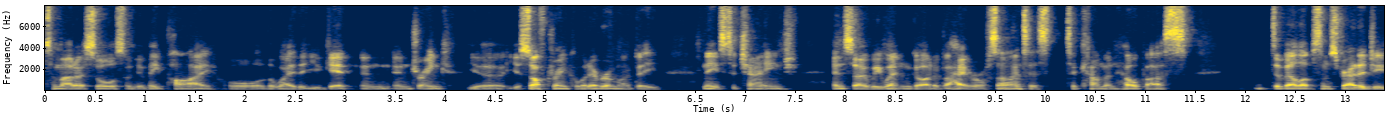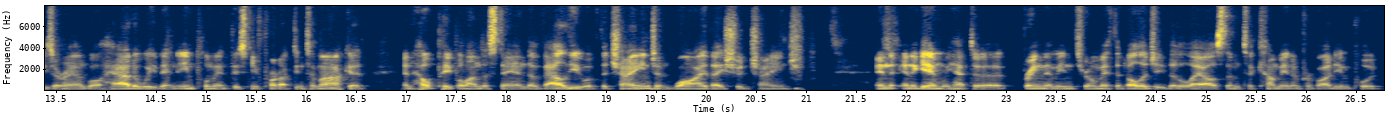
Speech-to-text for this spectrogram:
tomato sauce on your meat pie or the way that you get and, and drink your your soft drink or whatever it might be needs to change. And so we went and got a behavioral scientist to come and help us develop some strategies around well how do we then implement this new product into market and help people understand the value of the change and why they should change and and again we have to bring them in through a methodology that allows them to come in and provide input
